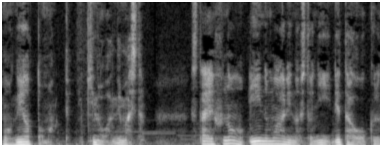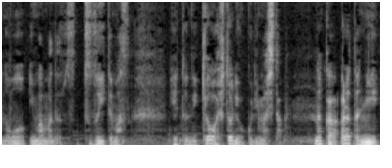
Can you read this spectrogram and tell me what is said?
もう寝ようと思って、昨日は寝ました。スタイフのいいね周りの人にレターを送るのも今まで続いてます。えっ、ー、とね、今日は一人送りました。なんか新たに、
